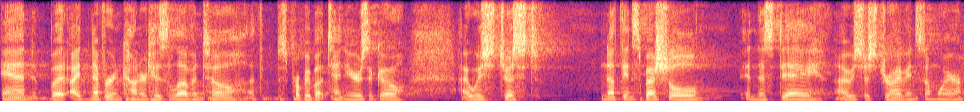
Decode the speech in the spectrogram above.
And, but I'd never encountered his love until I think it was probably about 10 years ago. I was just nothing special in this day. I was just driving somewhere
